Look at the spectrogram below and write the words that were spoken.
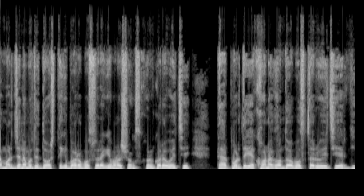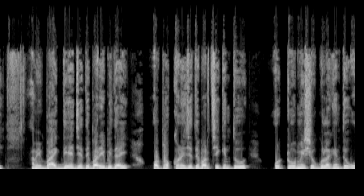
আমার জানা মতে দশ থেকে বারো বছর আগে মানে সংস্করণ করা হয়েছে। তারপর থেকে খনাখন্দ অবস্থা রয়েছে আর কি। আমি বাইক দিয়ে যেতে পারি, বিদায়, অল্পক্ষণে যেতে পারছি, কিন্তু অটো মিশুকগুলা কিন্তু ও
